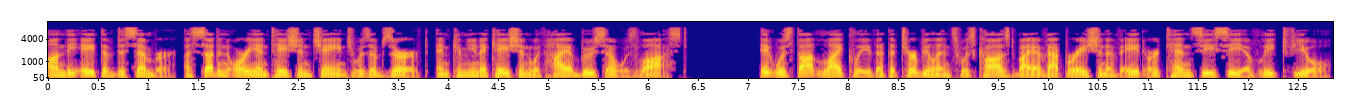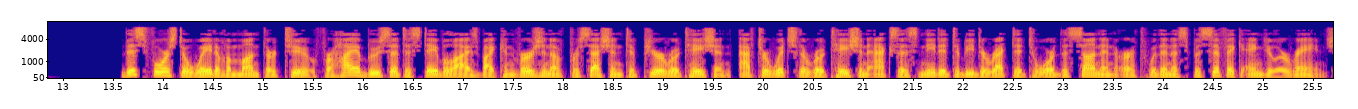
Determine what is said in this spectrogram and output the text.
On 8 December, a sudden orientation change was observed, and communication with Hayabusa was lost. It was thought likely that the turbulence was caused by evaporation of 8 or 10 cc of leaked fuel. This forced a wait of a month or two for Hayabusa to stabilize by conversion of precession to pure rotation, after which the rotation axis needed to be directed toward the Sun and Earth within a specific angular range.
